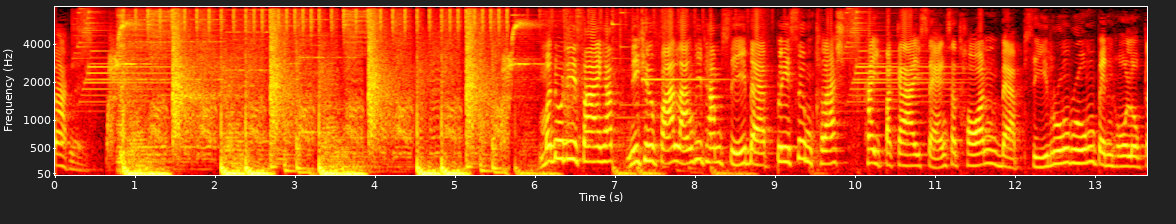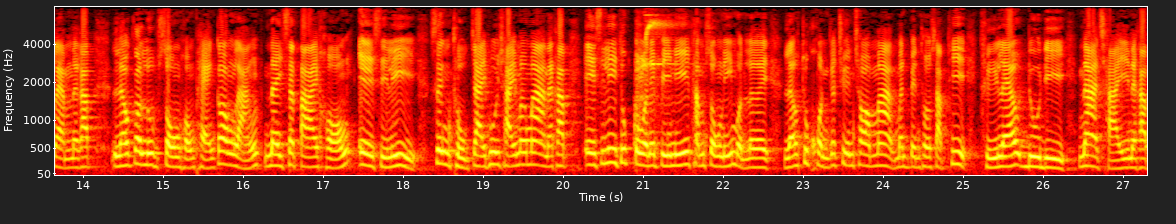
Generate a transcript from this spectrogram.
มาก ๆ เลยมาดูดีไซน์ครับ นี่คือฝาหลังที่ทำสีแบบ Prism Clutch ให้ประกายแสงสะท้อนแบบสีรุ้งๆ เป็นโฮโลแกรมนะครับ แล้วก็รูปทรงของแผงกล้องหลังในสไตล์ของ A Series ซึ่งถูกใจผู้ใช้มากๆนะครับ A Series ทุกตัวในปีนี้ทำทรงนี้หมดเลย แล้วทุกคนก็ชื่นชอบมาก มันเป็นโทรศัพท์ที่ถือแล้วดูดีน่าใช้นะครับ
